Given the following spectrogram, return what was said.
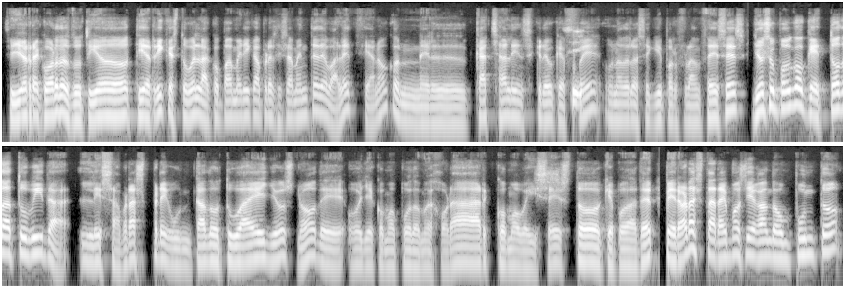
Sí, yo recuerdo tu tío Thierry que estuvo en la Copa América precisamente de Valencia, ¿no? Con el Catch Challenge creo que fue, uno de los equipos franceses. Yo supongo que toda tu vida les habrás preguntado tú a ellos, ¿no? De, oye, ¿cómo puedo mejorar? ¿Cómo veis esto? ¿Qué puedo hacer? Pero ahora estaremos llegando un punto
